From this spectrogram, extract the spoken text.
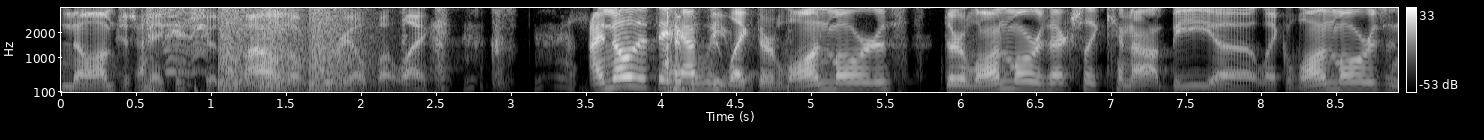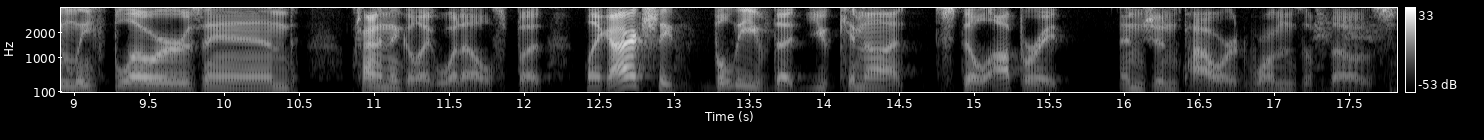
no, I'm just making shit up. I don't know it's real, but like, I know that they I have to like it. their lawnmowers. Their lawnmowers actually cannot be uh like lawnmowers and leaf blowers and I'm trying to think of like what else, but like I actually believe that you cannot still operate engine powered ones of those,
